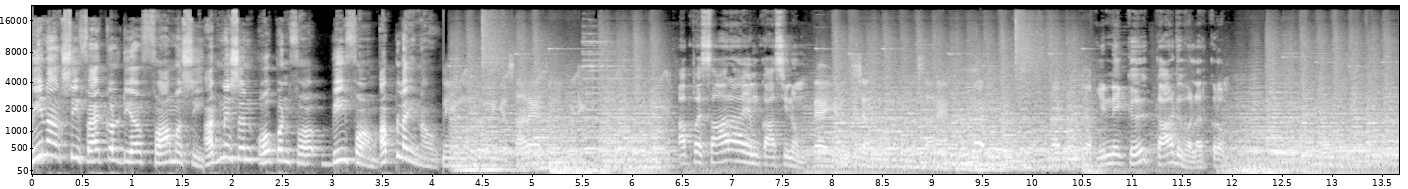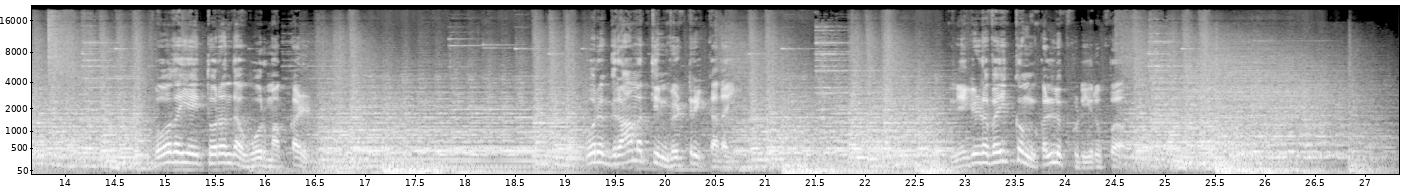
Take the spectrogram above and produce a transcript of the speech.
Meenakshi Faculty of Pharmacy. Admission open for B Form. Apply now. நீங்கள் வந்து இங்கே சாராயத்தில் பண்ணிட்டு அப்ப சாராயம் காசினோம். சாராயம். இன்னைக்கு காடு வளர்க்கிறோம். போதையை துறந்த ஊர் மக்கள். ஒரு கிராமத்தின் வெற்றி கதை. நெகிழ வைக்கும் கள்ளுக்குடியிருப்பு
